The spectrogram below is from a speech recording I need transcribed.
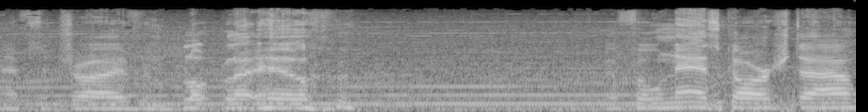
Have to drive and block that hill. Go full NASCAR style.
